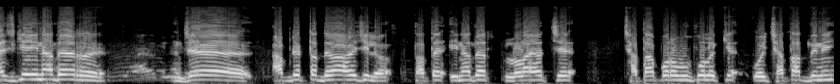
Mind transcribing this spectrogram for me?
আজকে ইনাদের যে আপডেটটা দেওয়া হয়েছিল তাতে ইনাদের লড়াই হচ্ছে ছাতা পরব উপলক্ষে ওই ছাতার দিনেই।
